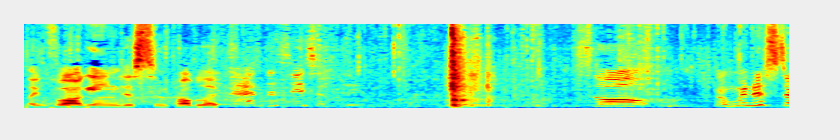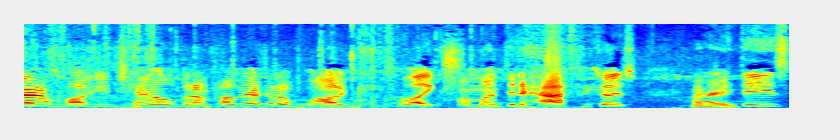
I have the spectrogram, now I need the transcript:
like vlogging just in public. I have to say something. So, I'm gonna start a vlogging channel, but I'm probably not gonna vlog for like a month and a half because my Why? birthday's.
